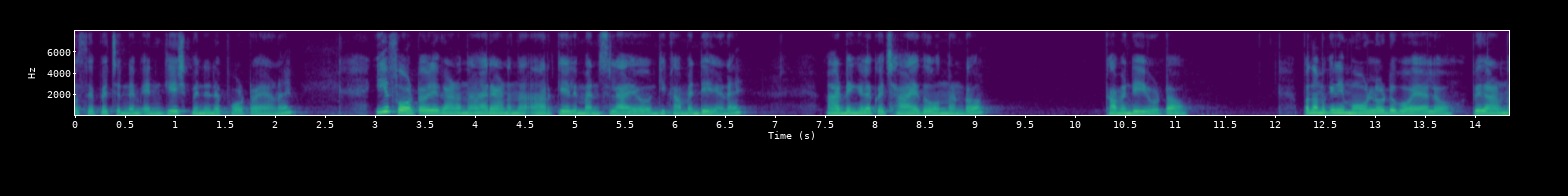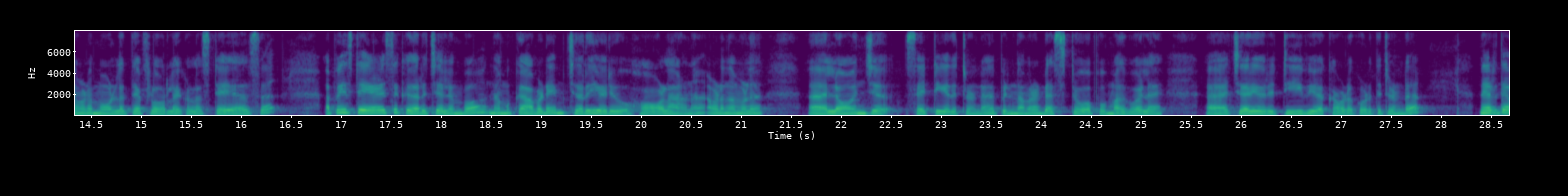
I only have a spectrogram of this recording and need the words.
ഔസേപ്പച്ചന്റെയും എൻഗേജ്മെന്റിന്റെ ഫോട്ടോയാണ്. ഈ ഫോട്ടോയിൽ കാണുന്ന ആരാണെന്ന് ആർക്കെങ്കിലും മനസ്സിലായോ? എങ്കിൽ കമന്റ് ചെയ്യണേ. ആരുടെയെങ്കിലുമൊക്കെ ചായ തോന്നുന്നുണ്ടോ? കമന്റ് ചെയ്യൂ കേട്ടോ. അപ്പോൾ നമുക്കിനി മുകളിലോട്ട് പോയാലോ? അപ്പോൾ ഇതാണ് നമ്മുടെ മുകളിലത്തെ ഫ്ലോറിലേക്കുള്ള സ്റ്റെയേഴ്സ് അപ്പോൾ ഈ സ്റ്റെയേഴ്സ് കയറി ചെല്ലുമ്പോൾ നമുക്ക് അവിടെയും ചെറിയൊരു ഹോളാണ് അവിടെ നമ്മൾ ലോഞ്ച് സെറ്റ് ചെയ്തിട്ടുണ്ട്. പിന്നെ നമ്മുടെ ഡെസ്ക്ടോപ്പും അതുപോലെ ചെറിയൊരു ടി ഒക്കെ അവിടെ കൊടുത്തിട്ടുണ്ട്. നേരത്തെ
